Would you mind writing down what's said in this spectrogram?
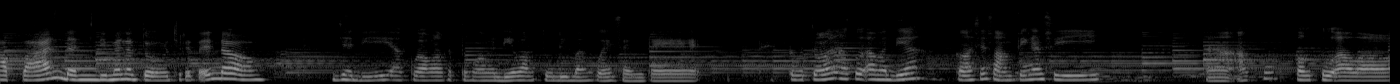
kapan dan di mana tuh? Ceritain dong. Jadi aku awal ketemu sama dia waktu di bangku SMP. Kebetulan aku sama dia kelasnya sampingan sih. Nah, aku waktu awal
